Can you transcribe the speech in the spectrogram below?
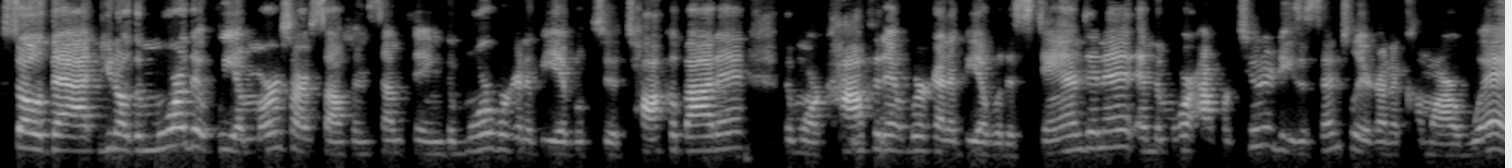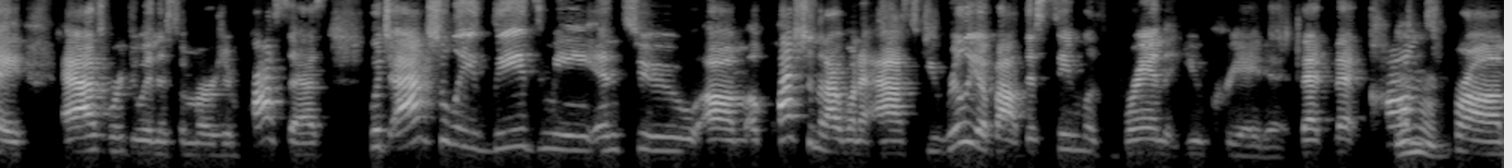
So that, you know, the more that we immerse ourselves in something, the more we're going to be able to talk about it, the more confident we're going to be able to stand in it, and the more opportunities essentially are going to come our way as we're doing this immersion process, which actually leads me into um, a question that I want to ask you really about this seamless brand that you created that, that comes mm-hmm. from,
